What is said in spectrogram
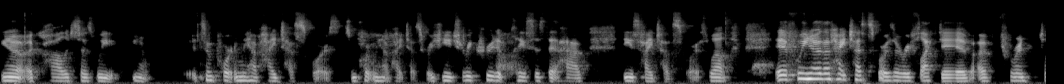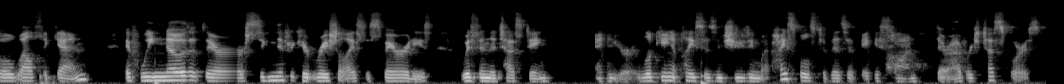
you know, a college says we, you know, it's important we have high test scores. It's important we have high test scores. You need to recruit at places that have these high test scores. Well, if we know that high test scores are reflective of parental wealth again, if we know that there are significant racialized disparities within the testing, and you're looking at places and choosing what high schools to visit based on their average test scores,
